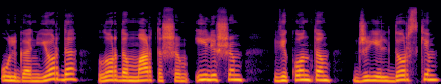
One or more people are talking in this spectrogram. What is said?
Ульганьорда, лордом Мартышем Илишем, виконтом Джиельдорским,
